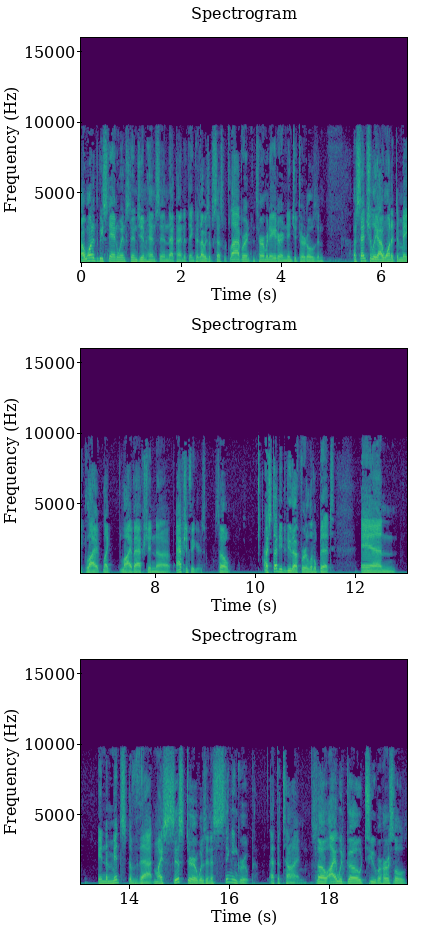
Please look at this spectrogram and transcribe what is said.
I wanted to be Stan Winston, Jim Henson, that kind of thing, because I was obsessed with Labyrinth and Terminator and Ninja Turtles, and essentially I wanted to make live like live action uh, action figures. So I studied to do that for a little bit, and in the midst of that, my sister was in a singing group at the time, so I would go to rehearsals,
